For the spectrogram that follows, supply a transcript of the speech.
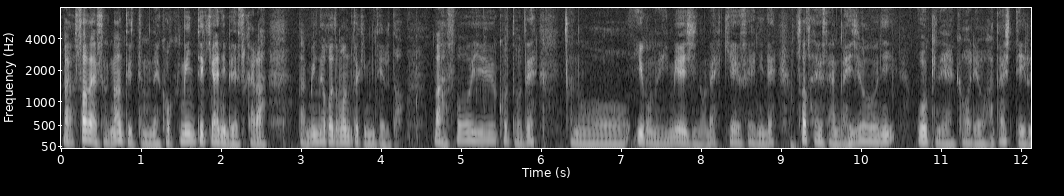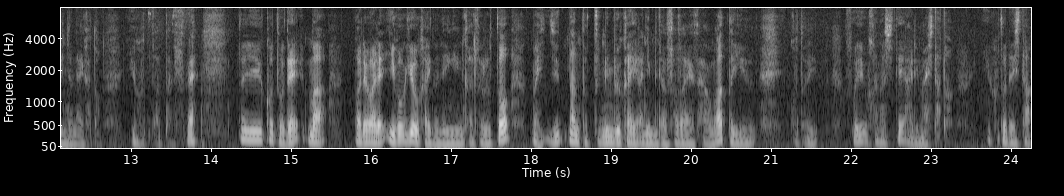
まあ、サザエさんなんと言ってもね国民的アニメですから、まあ、みんな子供の時見てると、まあ、そういうことで、あの囲碁のイメージのね形成にねサザエさんが非常に大きな役割を果たしているんじゃないかということだったんですね。ということでまあ我々囲碁業界の人間からすると、まあ、なんと罪深いアニメだサザエさんはということそういうお話でありましたということでした。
